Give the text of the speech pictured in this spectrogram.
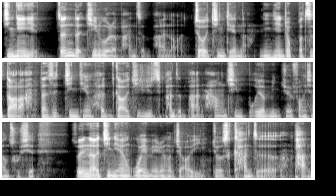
今天也真的进入了盘整盘哦，就今天了，明天就不知道了。但是今天很高的几率是盘整盘，行情不会有明确方向出现。所以呢，今天我也没任何交易，就是看着盘，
